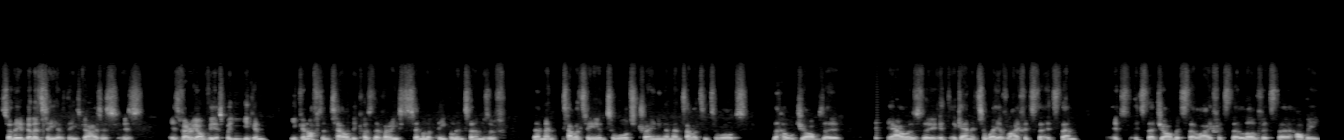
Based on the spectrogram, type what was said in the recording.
so the ability of these guys is, is, is very obvious, but you can, you can often tell because they're very similar people in terms of their mentality and towards training, their mentality towards the whole job, the, the hours. The it, again, it's a way of life. It's the, it's them. It's it's their job. It's their life. It's their love. It's their hobby.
